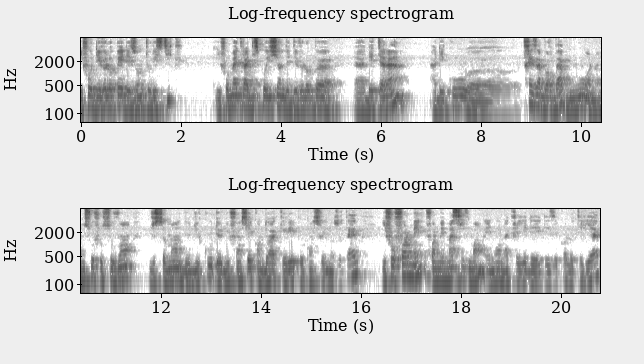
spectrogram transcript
il faut développer des zones touristiques. Il faut mettre à disposition des développeurs des terrains à des coûts euh, très abordables. Nous, on, souffre souvent justement du coût du foncier qu'on doit acquérir pour construire nos hôtels. Il faut former, former massivement, et nous, on a créé des, écoles hôtelières.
